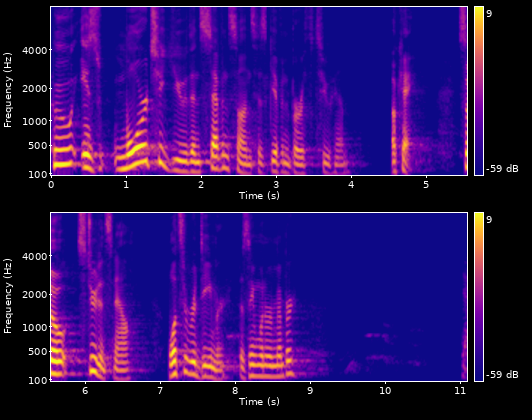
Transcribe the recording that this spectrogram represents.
who is more to you than seven sons, has given birth to him. Okay, so students now, what's a redeemer? Does anyone remember? Yeah.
